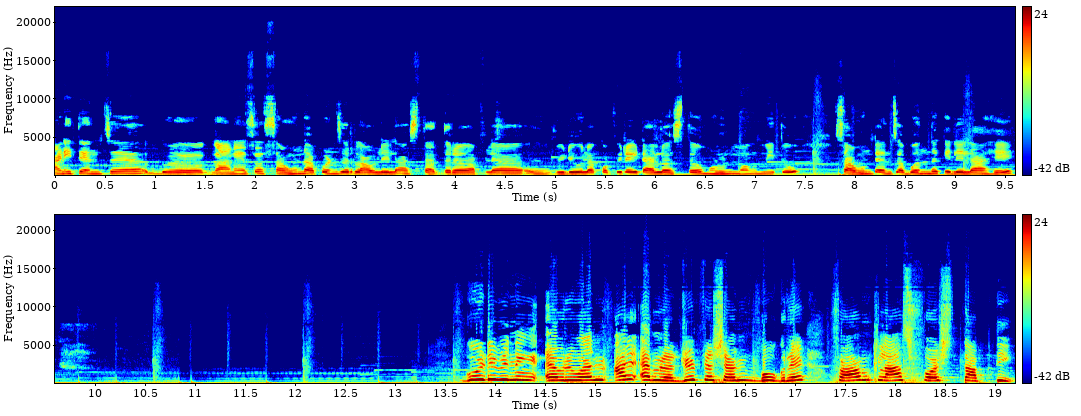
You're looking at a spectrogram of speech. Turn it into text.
आणि त्यांच्या ब- गाण्याचा साऊंड आपण जर लावलेला असता तर आपल्या व्हिडिओला कॉपीराईट आलं असतं. म्हणून मग मी तो साऊंड त्यांचा बंद केलेला आहे. Good evening everyone I am Rajiv Prashant Bogre from class first Tapti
